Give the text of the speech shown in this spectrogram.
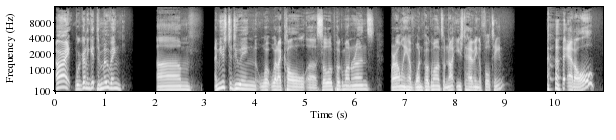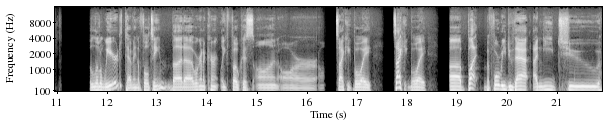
All right, we're going to get to moving. Um, I'm used to doing what, what I call uh, solo Pokemon runs where I only have one Pokemon, so I'm not used to having a full team at all. A little weird to having a full team, but uh, we're going to currently focus on our Psychic Boy. Psychic Boy. Uh, but before we do that, I need to.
